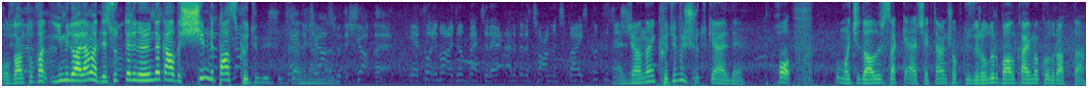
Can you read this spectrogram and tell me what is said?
Ozan Tufan iyi müdahale ama Desutter'in önünde kaldı. Şimdi pas kötü bir şut Sercan'dan. Sercan'dan kötü bir şut geldi. Hop. Bu maçı da alırsak gerçekten çok güzel olur. Bal kaymak olur hatta.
